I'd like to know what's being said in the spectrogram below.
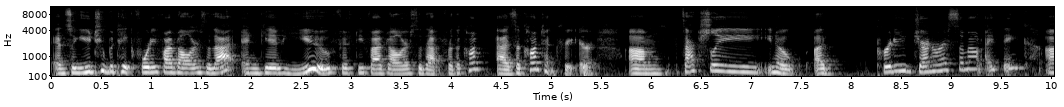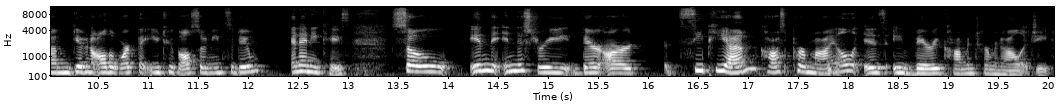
And so YouTube would take $45 of that and give you $55 of that for the con as a content creator. Um, it's actually, you know, a pretty generous amount, I think, um, given all the work that YouTube also needs to do. In any case, so in the industry, there are CPM, cost per mile, is a very common terminology.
